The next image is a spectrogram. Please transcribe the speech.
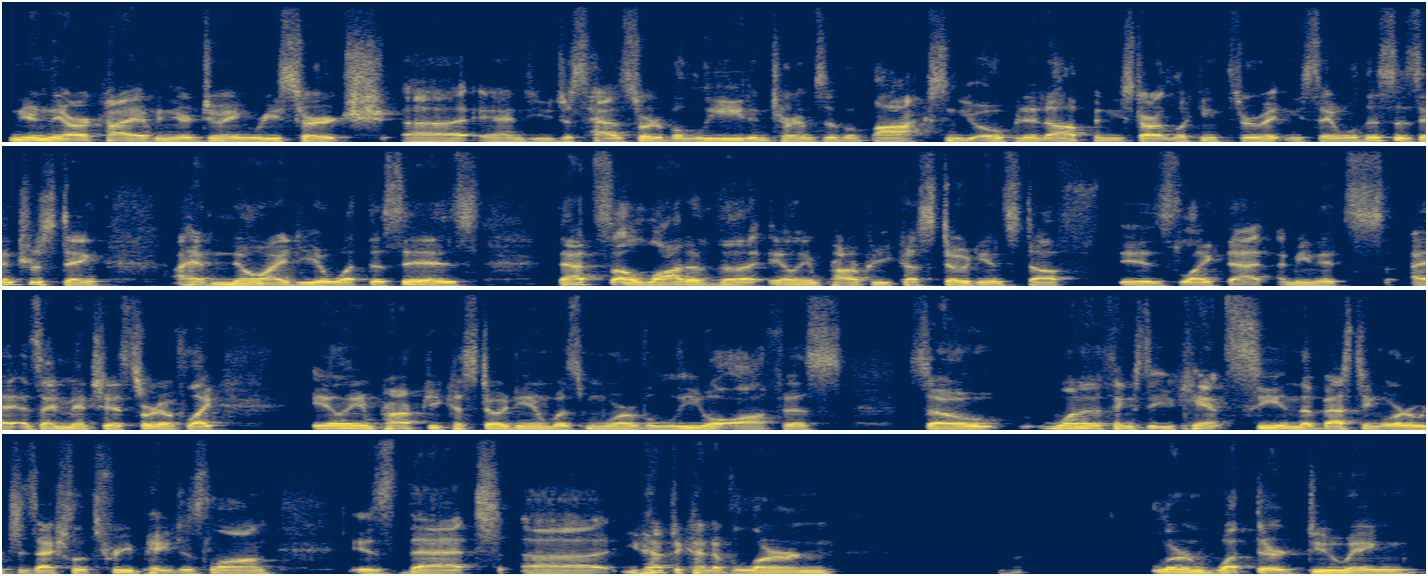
when you're in the archive and you're doing research uh, and you just have sort of a lead in terms of a box and you open it up and you start looking through it and you say, well, this is interesting. I have no idea what this is. That's a lot of the alien property custodian stuff is like that. I mean, it's, as I mentioned, it's sort of like alien property custodian was more of a legal office. So one of the things that you can't see in the vesting order, which is actually three pages long, is that uh, you have to kind of learn learn what they're doing,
